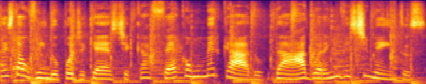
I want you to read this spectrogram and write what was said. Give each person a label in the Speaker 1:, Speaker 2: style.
Speaker 1: Você está ouvindo o podcast Café com o Mercado, da Ágora Investimentos.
